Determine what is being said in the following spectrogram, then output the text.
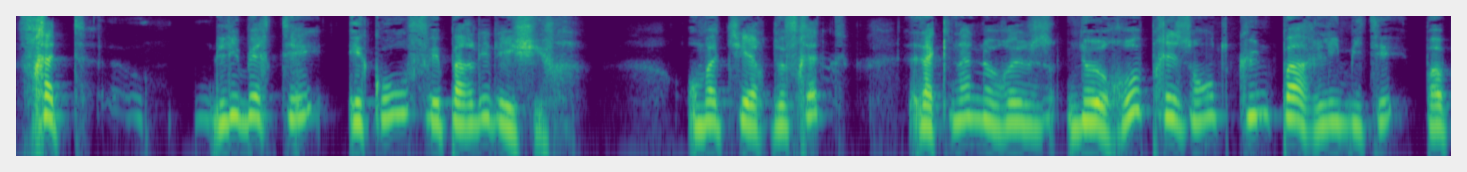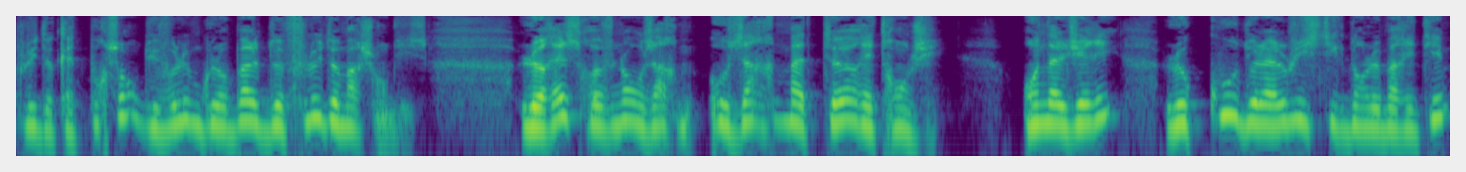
Fret, liberté, écho fait parler des chiffres. En matière de fret, la CNA ne, représente qu'une part limitée, pas plus de 4%, du volume global de flux de marchandises. Le reste revenant aux armateurs étrangers. En Algérie, le coût de la logistique dans le maritime,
